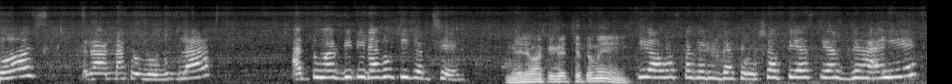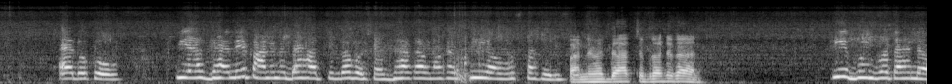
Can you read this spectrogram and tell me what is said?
গোস রান্না করব, বুঝলা? আর তোমার বিটি দেখো কি করছে? মেয়ের মা কি করছ তুমি? কি অবস্থা করিস দেখো? সব পেঁয়াজ পেঁয়াজ ঢালি এ দেখো পেঁয়াজ ঢালি পানির মধ্যে হাত চিপড়া বসে ঢাকা মাখা কি অবস্থা করিস পানির মধ্যে হাত চেপড়াছো কেন কি বলব তাহলে?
